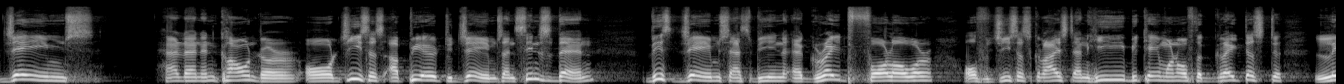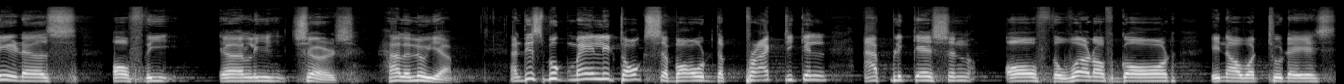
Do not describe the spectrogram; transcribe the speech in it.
James had an encounter, or Jesus appeared to James, and since then, this James has been a great follower of Jesus Christ, and he became one of the greatest leaders of the early church. Hallelujah. And this book mainly talks about the practical application of the Word of God in our today's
